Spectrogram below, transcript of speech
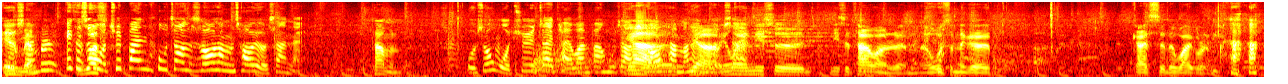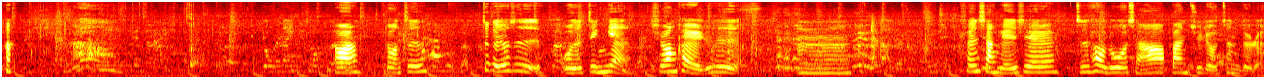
remember? 哎、可是我去办护照的时候，他们超友善哎、他们我说我去在台湾办护照的时候 Yeah, 他们很 yeah，因为。你是你是台湾人，呃我是那个 该死的外国人。好啊，总之这个就是我的经验，希望可以就是嗯分享给一些之后如果想要办居留证的人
